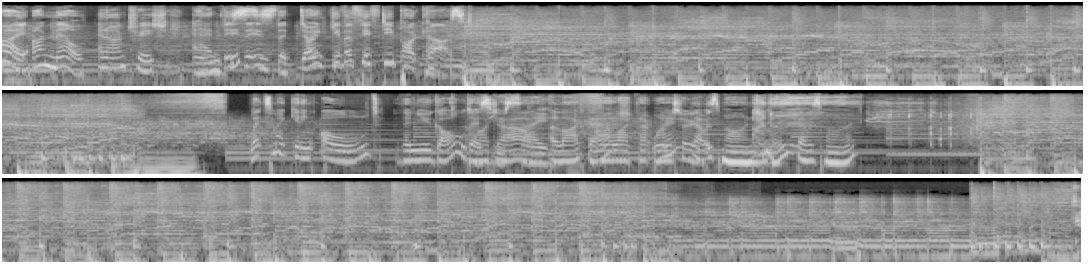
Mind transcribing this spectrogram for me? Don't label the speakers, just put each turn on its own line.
Hi, I'm Mel. And I'm Trish. And, and this, this is the Don't Give a 50 podcast. Let's make getting old the new gold, as oh, you say.
I like that.
I like that one too.
That was mine, That was mine.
